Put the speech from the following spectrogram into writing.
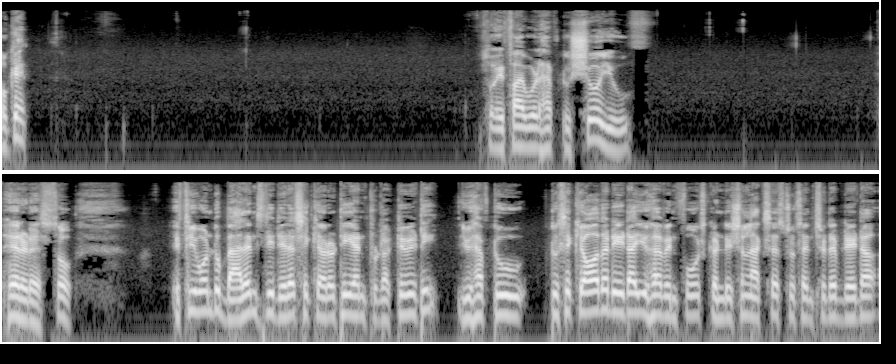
Okay. So if I would have to show you, here it is. So if you want to balance the data security and productivity, you have to, to secure the data, you have enforced conditional access to sensitive data.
